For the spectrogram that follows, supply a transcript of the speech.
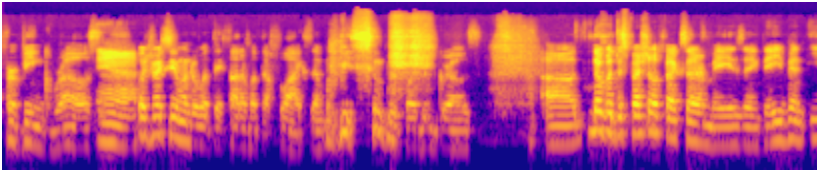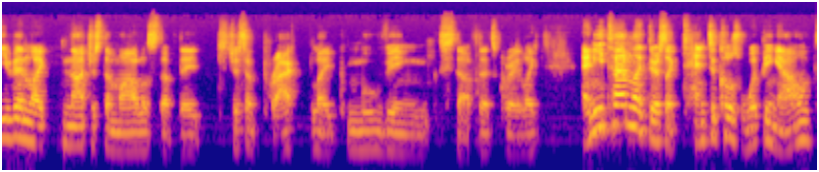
For being gross. Yeah. Which makes me wonder what they thought about the fly, 'cause that would be super fucking gross. Uh, no, but the special effects are amazing. They even even like not just the model stuff. They just have prac like moving stuff that's great. Like anytime like there's like tentacles whipping out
